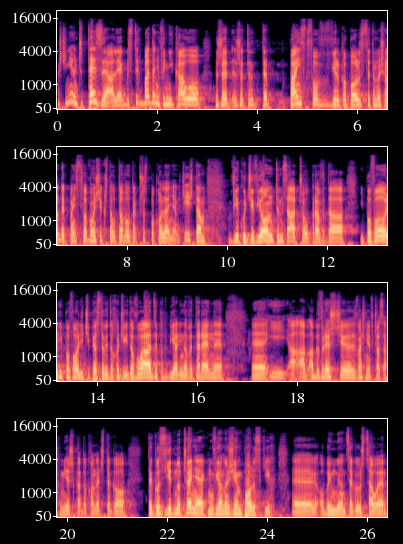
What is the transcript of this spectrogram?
właściwie nie wiem czy tezę, ale jakby z tych badań wynikało, że, że ten, te państwo w Wielkopolsce, ten ośrodek państwowy, on się kształtował tak przez pokolenia. Gdzieś tam w wieku IX zaczął, prawda, i powoli, powoli ci piastowie dochodzili do władzy, podbijali nowe tereny. E, i aby wreszcie właśnie w czasach Mieszka dokonać tego, tego zjednoczenia, jak mówiono, ziem polskich, e, obejmującego już całe,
